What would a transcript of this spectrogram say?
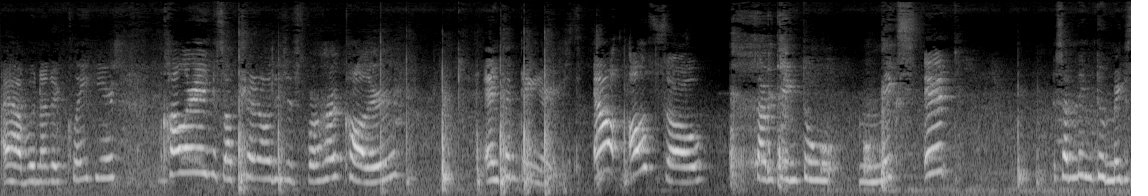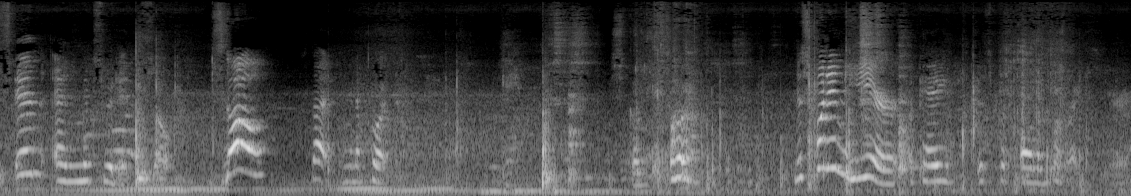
I have another clay here. Coloring is optional. This is for her color and containers. And also something to mix it, something to mix in and mix with it. So let's go. Start. I'm gonna put. Okay. Just put in here, okay? Just put all of it right here.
